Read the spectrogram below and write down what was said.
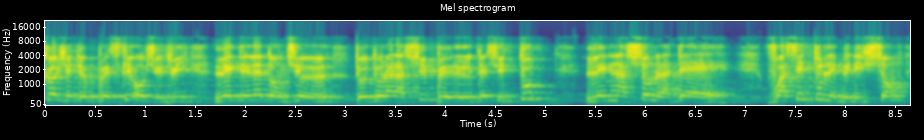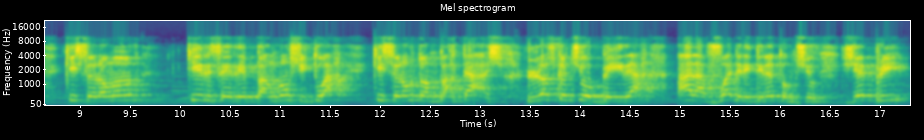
que je te prescris aujourd'hui, l'Éternel ton Dieu te donnera la supériorité sur toutes les nations de la terre. Voici toutes les bénédictions qui seront qui se répandront sur toi, qui seront ton partage lorsque tu obéiras à la voix de l'Éternel ton Dieu. J'ai pris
